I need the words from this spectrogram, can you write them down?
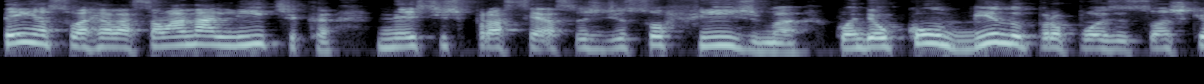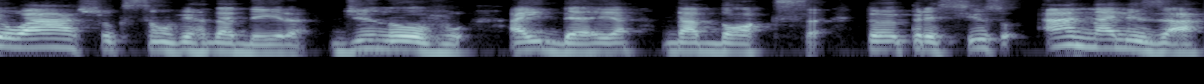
tem a sua relação analítica nestes processos de sofisma, quando eu combino proposições que eu acho que são verdadeiras. De novo, a ideia da doxa. Então eu preciso analisar.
